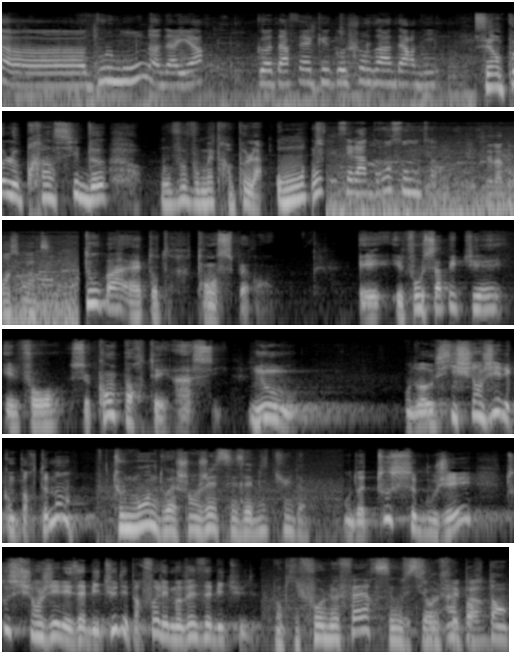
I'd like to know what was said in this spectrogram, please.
à tout le monde d'ailleurs que tu as fait quelque chose d'interdit. C'est un peu le principe de on veut vous mettre un peu la honte. C'est la grosse honte. C'est la grosse honte. Tout va être transparent. Et il faut s'habituer, il faut se comporter ainsi. Nous, on doit aussi changer les comportements. Tout le monde doit changer ses habitudes. On doit tous se bouger, tous changer les habitudes et parfois les mauvaises habitudes. Donc il faut le faire, c'est aussi si on le fait important.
